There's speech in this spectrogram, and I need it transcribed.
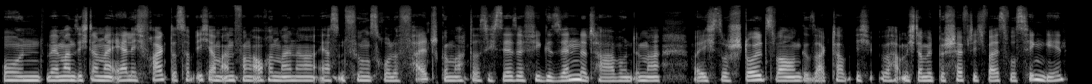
Und wenn man sich dann mal ehrlich fragt, das habe ich am Anfang auch in meiner ersten Führungsrolle falsch gemacht, dass ich sehr, sehr viel gesendet habe und immer, weil ich so stolz war und gesagt habe, ich habe mich damit beschäftigt, weiß, wo es hingeht.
